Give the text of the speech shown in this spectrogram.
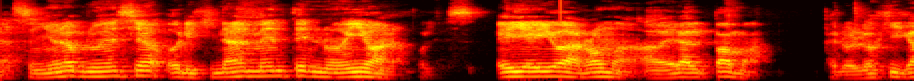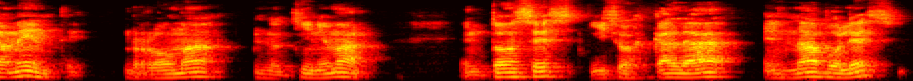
la señora Prudencia originalmente no iba a Nápoles, ella iba a Roma a ver al Papa, pero lógicamente Roma no tiene mar. Entonces hizo escala en Nápoles,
